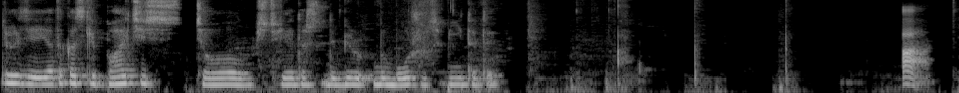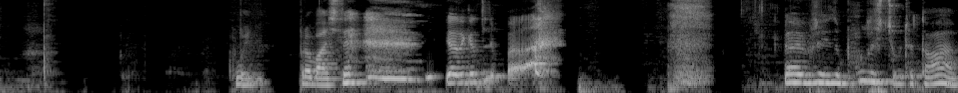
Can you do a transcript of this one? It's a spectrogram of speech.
Друзі, я така сліпа чи що, що я навіть не, бір- не можу змітити. А. Ой, пробачте. Я така сліпа. Я вже і забула, що це так.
